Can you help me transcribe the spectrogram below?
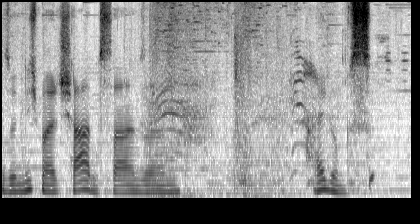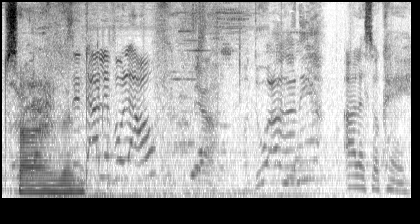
Also nicht mal Schadenszahlen, sondern Heilungszahlen. Sind alle wohl auf? Und du, Aranir? Alles okay.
